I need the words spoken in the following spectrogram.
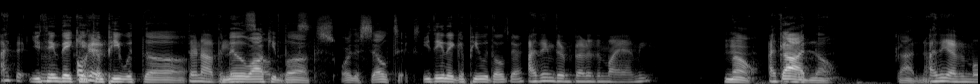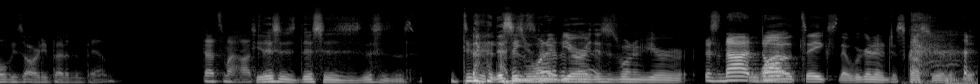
I think You think they can okay, compete with the They're not the Milwaukee Celtics. Bucks or the Celtics? You think they compete with those guys? I think they're better than Miami. No. I think God no. God no. I think Evan Mobley's already better than Bam. That's my hot See, take. this is this is this is Dude, this is one of your Bam. this is one of your It's not wild don't. takes that we're gonna discuss here in a bit.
